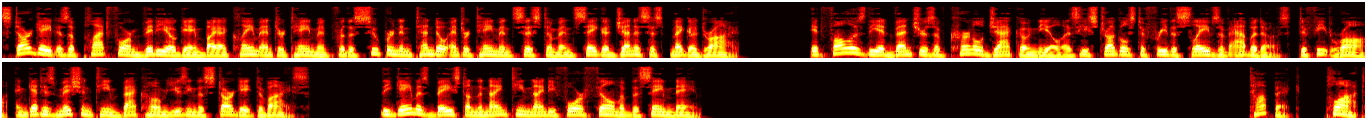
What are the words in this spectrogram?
Stargate is a platform video game by Acclaim Entertainment for the Super Nintendo Entertainment System and Sega Genesis – Mega Drive. It follows the adventures of Colonel Jack O'Neill as he struggles to free the slaves of Abydos, defeat Ra, and get his mission team back home using the Stargate device. The game is based on the 1994 film of the same name. Plot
